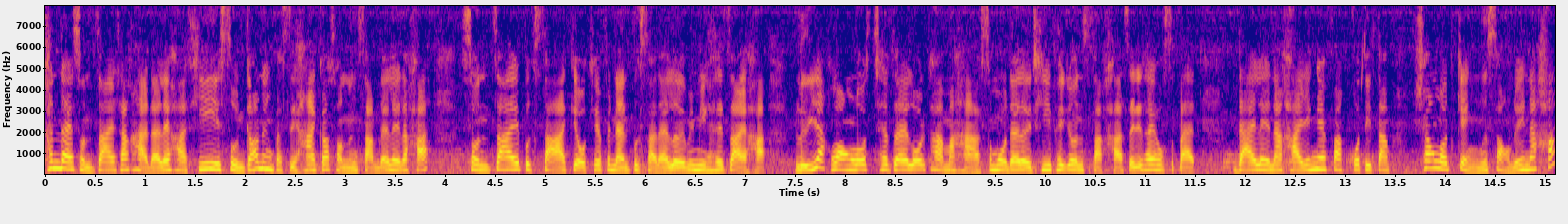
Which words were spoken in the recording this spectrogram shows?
ท่านใดสนใจทักหาได้เลยค่ะ ที่ 0918459213 ได้เลยนะคะ สนใจปรึกษาเกี่ยวกับเคฟแนนปรึกษาได้เลยไม่มีค่าใช้จ่ายค่ะ หรืออยากลองรถเชฟใจรถค่ะมาหาสโมได้เลยที่เพชรยนต์สาขาเสรีไทย68 ได้เลยนะคะ ยังไงฝากกดติดตามช่องรถเก่งมือสองด้วยนะคะ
